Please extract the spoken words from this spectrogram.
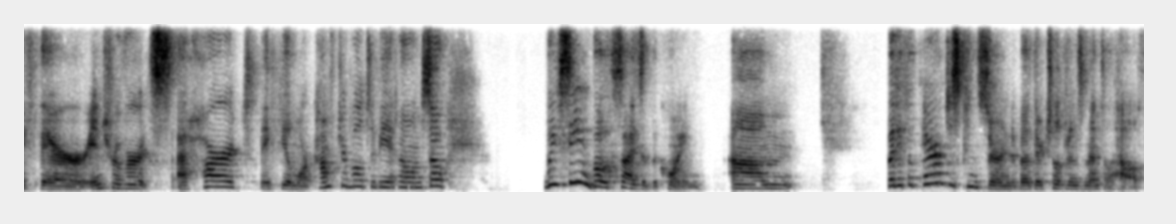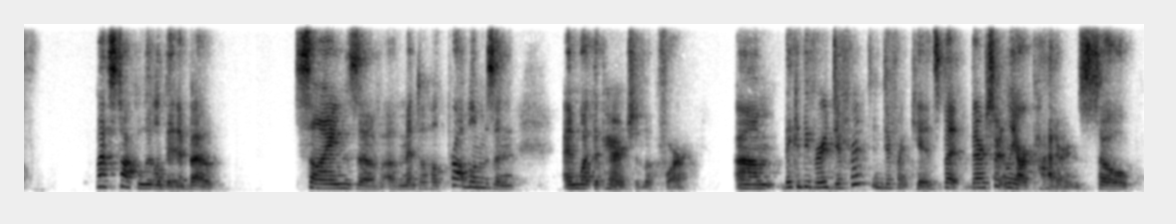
If they're introverts at heart, they feel more comfortable to be at home. So, we've seen both sides of the coin. Um, but if a parent is concerned about their children's mental health, let's talk a little bit about signs of, of mental health problems and, and what the parent should look for. Um, they could be very different in different kids, but there certainly are patterns. So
